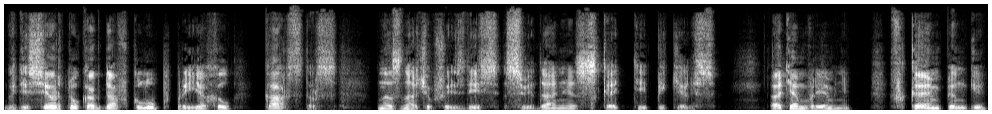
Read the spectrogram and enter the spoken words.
к десерту, когда в клуб приехал Карстерс, назначивший здесь свидание с Кэти Пикельс. А тем временем в кемпинге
